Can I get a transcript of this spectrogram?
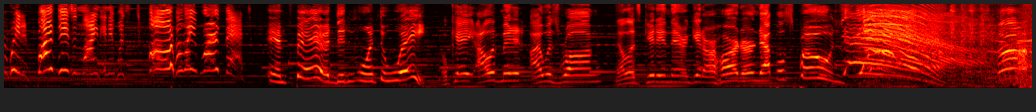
We waited five days in line and it was totally worth it! And Pear didn't want to wait. Okay, I'll admit it, I was wrong. Now let's get in there and get our hard earned apple spoons. Yeah! Ah!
